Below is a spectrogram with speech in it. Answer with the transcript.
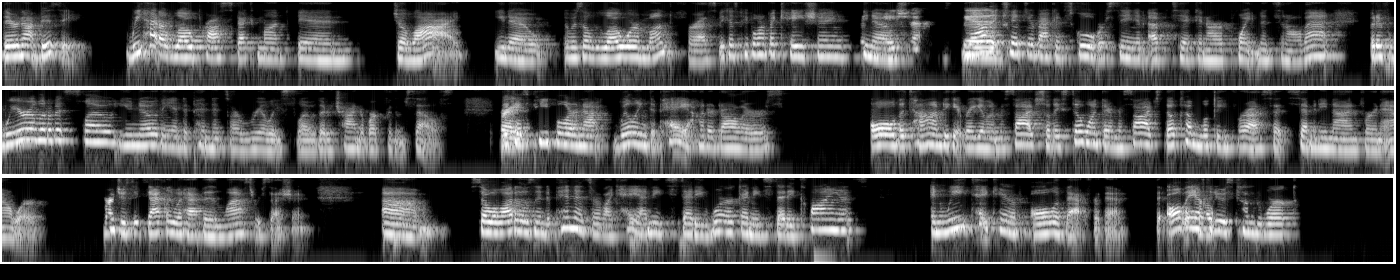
they're not busy we had a low prospect month in july you know, it was a lower month for us because people are on vacation. You know, now that kids are back in school, we're seeing an uptick in our appointments and all that. But if we're a little bit slow, you know, the independents are really slow that are trying to work for themselves because people are not willing to pay a hundred dollars all the time to get regular massage. So they still want their massage. They'll come looking for us at 79 for an hour, right. which is exactly what happened in last recession. Um, so a lot of those independents are like, hey, I need steady work, I need steady clients. And we take care of all of that for them. That All they have to do is come to work,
